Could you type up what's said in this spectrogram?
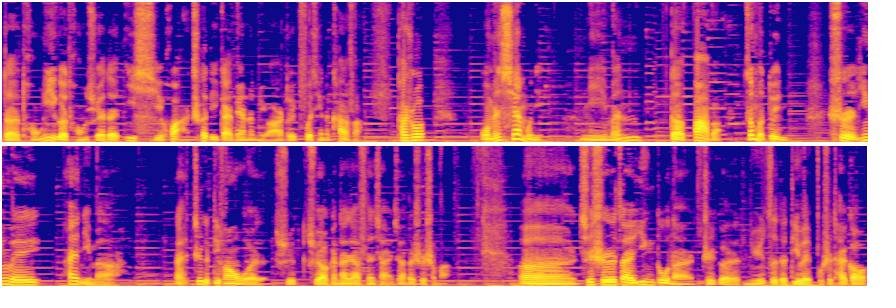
的同一个同学的一席话彻底改变了女儿对父亲的看法。他说：“我们羡慕你，你们的爸爸这么对你，是因为爱你们啊。”哎，这个地方我需需要跟大家分享一下的是什么？呃，其实，在印度呢，这个女子的地位不是太高，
